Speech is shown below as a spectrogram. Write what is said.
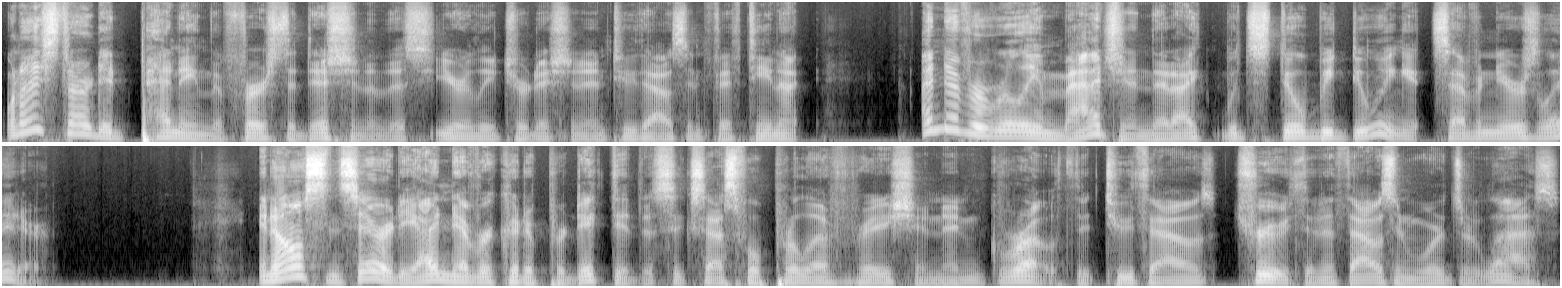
When I started penning the first edition of this yearly tradition in 2015, I, I never really imagined that I would still be doing it seven years later. In all sincerity, I never could have predicted the successful proliferation and growth that 2000, Truth in a Thousand Words or Less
